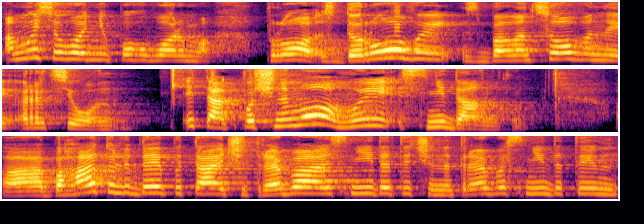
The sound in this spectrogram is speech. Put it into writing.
А ми сьогодні поговоримо про здоровий збалансований раціон. І так, почнемо ми з сніданку. Багато людей питають, чи треба снідати, чи не треба снідати.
